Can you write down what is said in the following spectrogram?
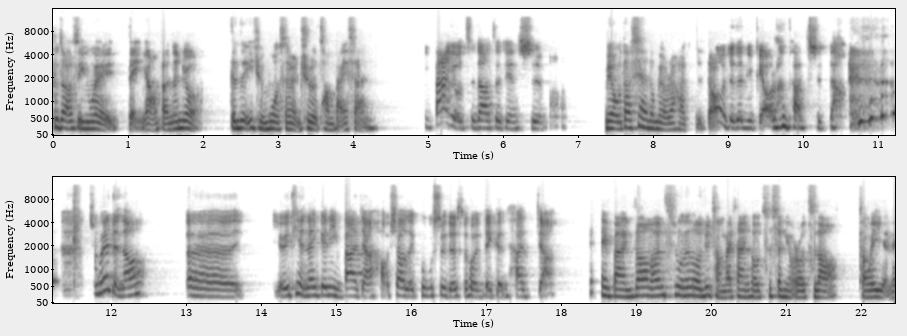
不知道是因为怎样，反正就跟着一群陌生人去了长白山。你爸有知道这件事吗？没有，我到现在都没有让他知道。我觉得你不要让他知道，除非等到呃有一天在跟你爸讲好笑的故事的时候，你在跟他讲。哎爸，你知道吗？其实我那时候去长白山的时候吃生牛肉，吃到肠胃炎呢。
